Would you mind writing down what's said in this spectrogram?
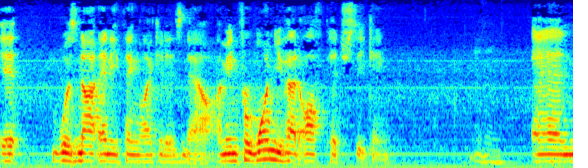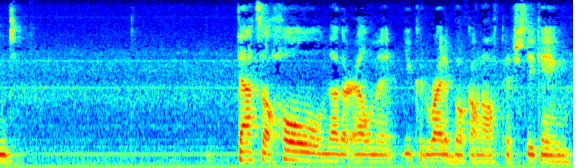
it was not anything like it is now. I mean, for one, you had off-pitch seeking, mm-hmm. and that's a whole another element. You could write a book on off-pitch seeking.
